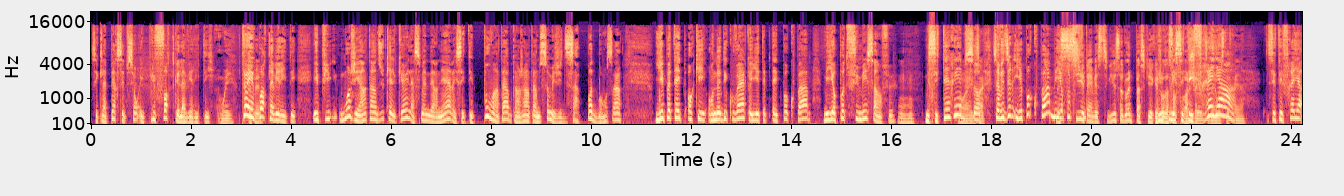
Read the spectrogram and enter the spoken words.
c'est que la perception est plus forte que la vérité. Oui. Peu importe la vérité. Et puis, moi, j'ai entendu quelqu'un la semaine dernière, et c'est épouvantable quand j'ai entendu ça, mais j'ai dit ça a pas de bon sens. Il est peut-être, OK, on a découvert qu'il était peut-être pas coupable, mais il n'y a pas de fumée sans feu. Mais c'est terrible, Ouais, ça. exact. Ça veut dire, il est pas coupable, mais il Mais n'y a pas de s'il fumée. est investigué, ça doit être parce qu'il y a quelque chose à mais se c'est reprocher. Ben c'est effrayant. C'est effrayant.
